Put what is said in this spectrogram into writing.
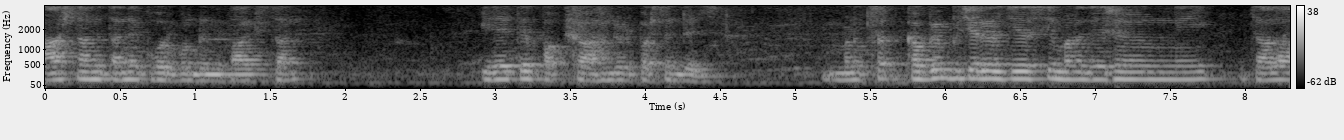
నాశనాన్ని తనే కోరుకుంటుంది పాకిస్తాన్. ఇదైతే పక్కా హండ్రెడ్ పర్సెంటేజ్. మన చ- కవ్వింపు చర్యలు చేసి మన దేశాన్ని చాలా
